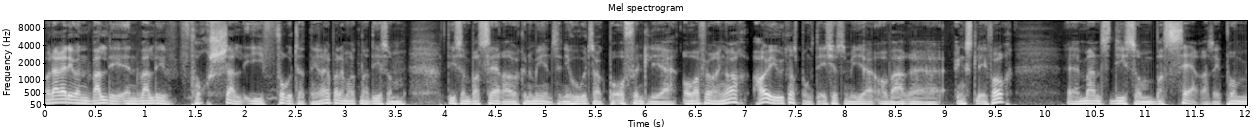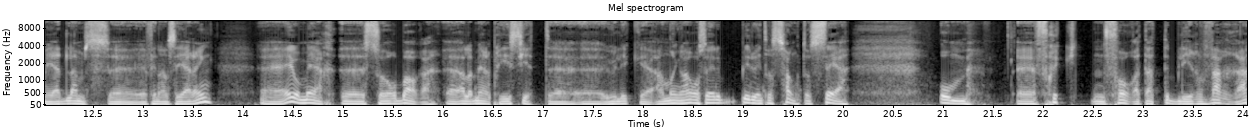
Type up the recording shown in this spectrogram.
Og Der er det jo en veldig, en veldig forskjell i forutsetninger. på den måten at de som, de som, baserer økonomien sin i hovedsak på offentlige overføringer, har jo i utgangspunktet ikke så mye å være engstelig for. Eh, mens de som baserer seg på medlemsfinansiering, eh, er jo mer eh, sårbare, eller mer prisgitt ulike endringer. Og så blir det jo interessant å se om frykten for at dette blir verre,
